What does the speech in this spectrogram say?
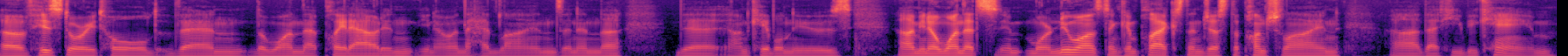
of his story told than the one that played out in you know in the headlines and in the the on cable news. Um, you know, one that's more nuanced and complex than just the punchline uh, that he became.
